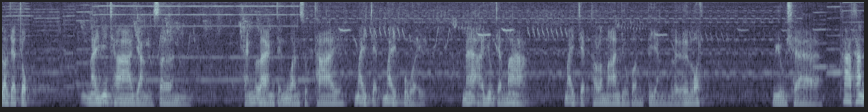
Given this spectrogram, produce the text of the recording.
เราจะจบในวิชาอย่างเซิน แข็งแรงถึงวันสุดท้าย ไม่เจ็บไม่ป่วย แม้อายุจะมาก ไม่เจ็บทรมานอยู่บนเตียงหรือรถวิวแชร์ ถ้าท่าน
